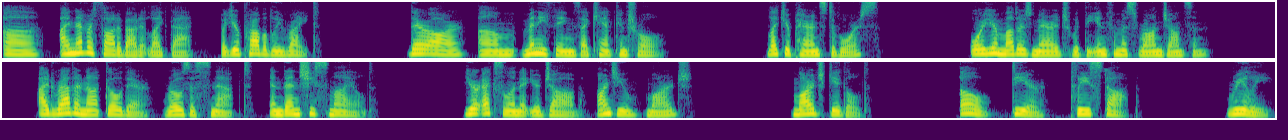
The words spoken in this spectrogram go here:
Uh, I never thought about it like that, but you're probably right. There are, um, many things I can't control. Like your parents' divorce? Or your mother's marriage with the infamous Ron Johnson? I'd rather not go there, Rosa snapped, and then she smiled. You're excellent at your job, aren't you, Marge? Marge giggled. Oh, dear, please stop. Really?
